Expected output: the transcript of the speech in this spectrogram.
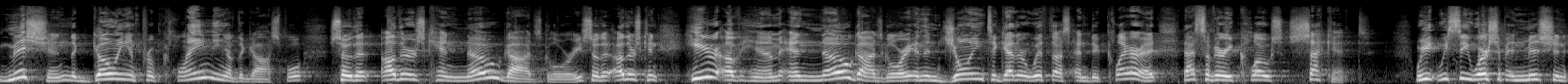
Mission, the going and proclaiming of the gospel so that others can know God's glory, so that others can hear of Him and know God's glory and then join together with us and declare it. That's a very close second. We, we see worship and mission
